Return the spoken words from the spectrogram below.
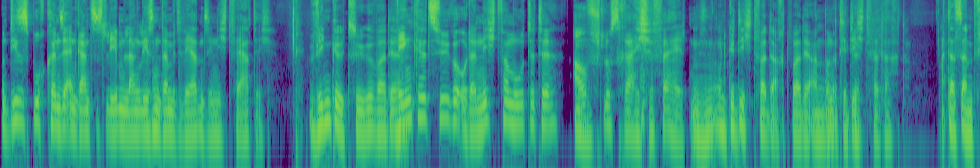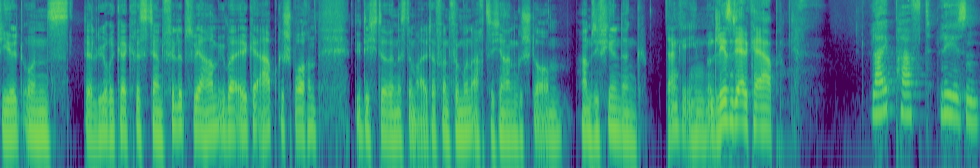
Und dieses Buch können Sie ein ganzes Leben lang lesen, damit werden Sie nicht fertig. Winkelzüge war der. Winkelzüge oder nicht vermutete. Aufschlussreiche Verhältnisse. Mhm. Und Gedichtverdacht war der andere. Und Titel. Gedichtverdacht. Das empfiehlt uns der Lyriker Christian Philipps. Wir haben über Elke Erb gesprochen. Die Dichterin ist im Alter von 85 Jahren gestorben. Haben Sie vielen Dank. Danke Ihnen. Und lesen Sie Elke Erb. Leibhaft lesen.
